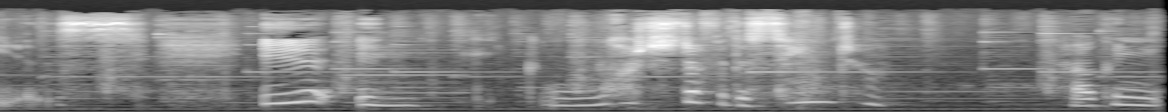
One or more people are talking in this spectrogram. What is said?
eat it. Eat it and wash stuff at the same time. How can you...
